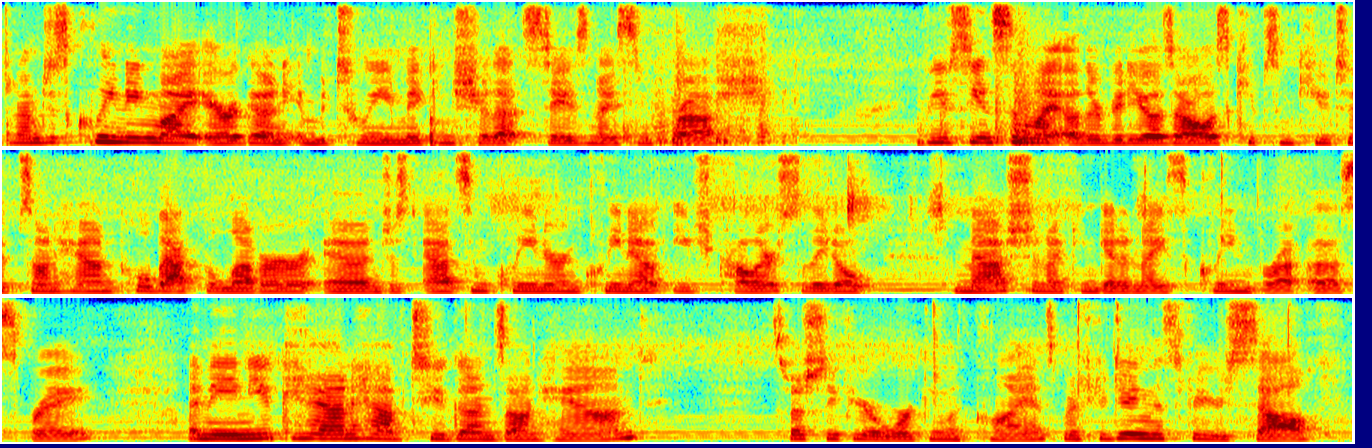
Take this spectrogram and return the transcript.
And I'm just cleaning my air gun in between, making sure that stays nice and fresh. If you've seen some of my other videos, I always keep some Q-tips on hand, pull back the lever, and just add some cleaner and clean out each color so they don't mesh and I can get a nice clean uh, spray. I mean, you can have two guns on hand, especially if you're working with clients, but if you're doing this for yourself,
